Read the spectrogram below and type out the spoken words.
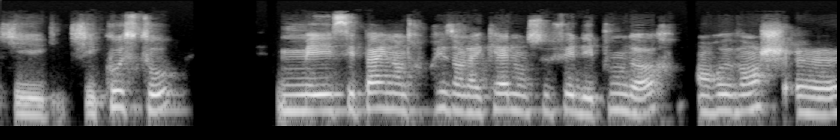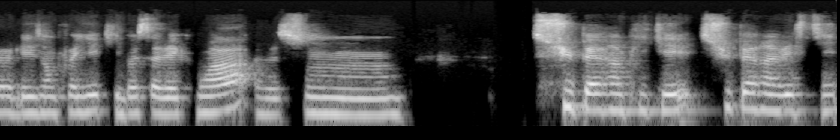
qui est costaud mais c'est pas une entreprise dans laquelle on se fait des ponts d'or. En revanche, euh, les employés qui bossent avec moi euh, sont super impliqués, super investis,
